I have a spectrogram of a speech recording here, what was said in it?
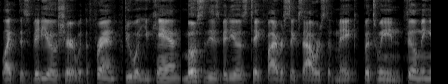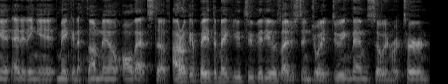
like this video, share it with a friend, do what you can. Most of these videos take five or six hours to make between filming it, editing it, making a thumbnail, all that stuff. I don't get paid to make YouTube videos. I just enjoy doing them. So in return,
